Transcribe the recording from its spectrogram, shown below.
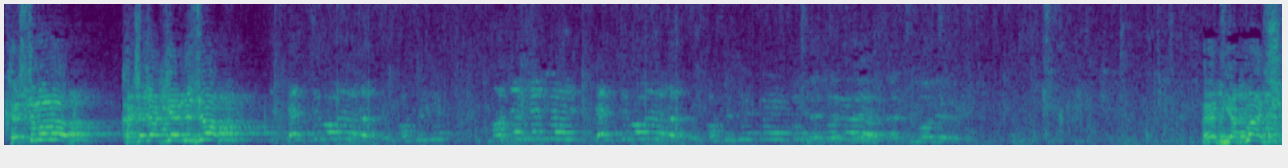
Teslim olun. Kaçacak yeriniz yok. Teslim oluyoruz. Ateş etmeyin. Teslim oluyoruz. Ateş etmeyin. Teslim oluyoruz. Teslim oluyoruz. Evet yaklaş.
